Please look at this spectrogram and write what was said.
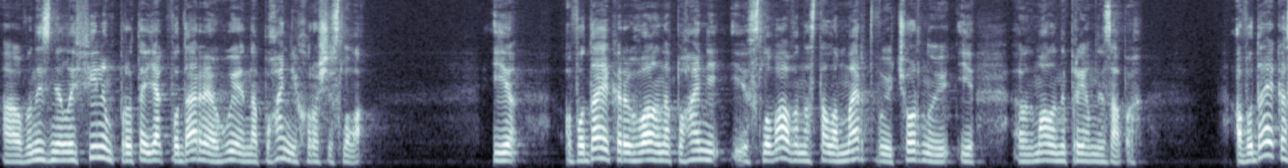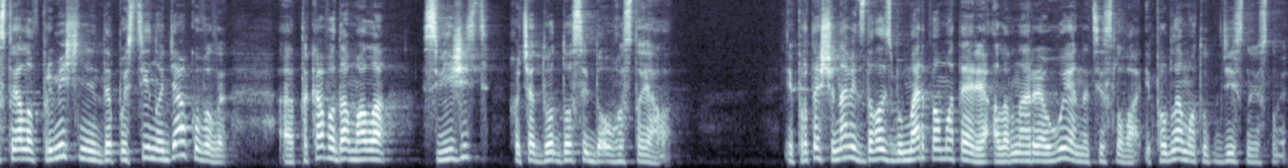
А Вони зняли фільм про те, як вода реагує на погані і хороші слова. І вода, яка реагувала на погані слова, вона стала мертвою, чорною і е, мала неприємний запах. А вода, яка стояла в приміщенні, де постійно дякували, е, така вода мала свіжість, хоча досить довго стояла. І про те, що навіть, здавалось би, мертва матерія, але вона реагує на ці слова. І проблема тут дійсно існує.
